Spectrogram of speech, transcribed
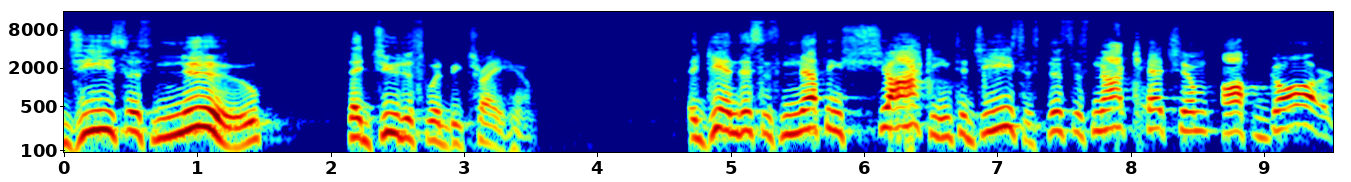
Jesus knew that Judas would betray him. Again, this is nothing shocking to Jesus. This does not catch him off guard.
